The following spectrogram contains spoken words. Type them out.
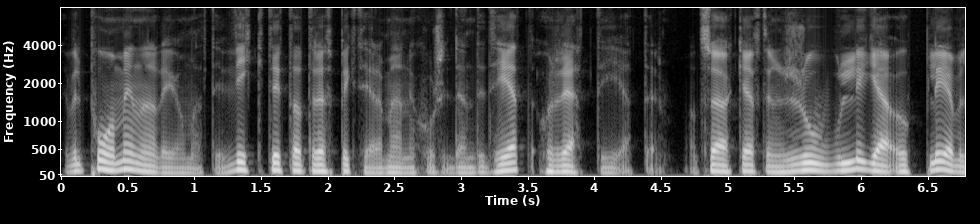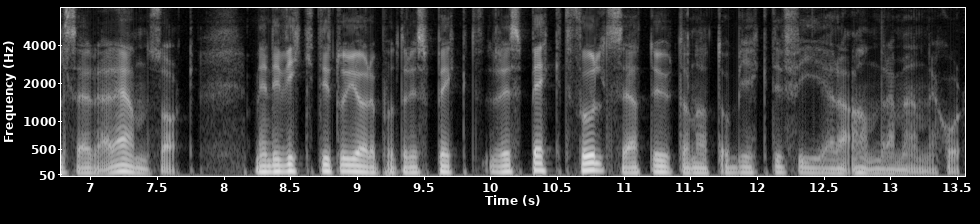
Jag vill påminna dig om att det är viktigt att respektera människors identitet och rättigheter. Att söka efter roliga upplevelser är en sak. Men det är viktigt att göra det på ett respekt, respektfullt sätt utan att objektifiera andra människor.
